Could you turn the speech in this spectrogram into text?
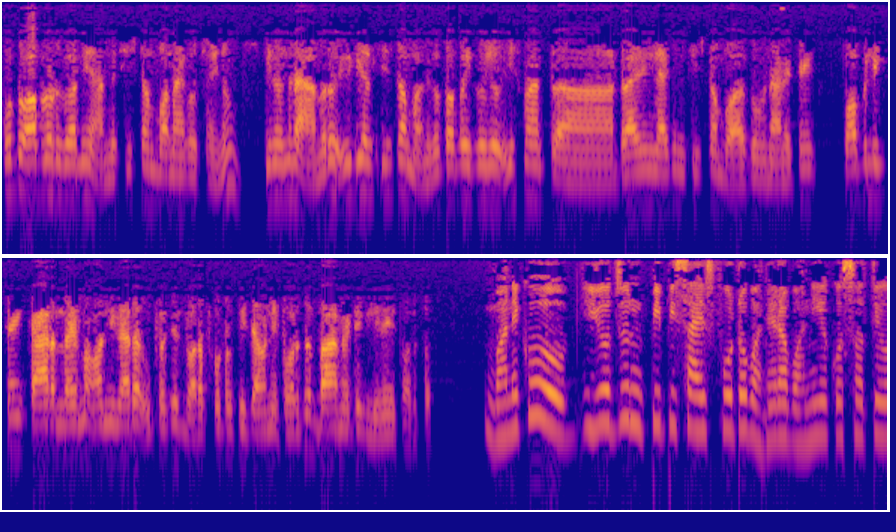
फोटो अपलोड गर्ने हामीले सिस्टम बनाएको छैनौँ। किनभने हाम्रो इडियल सिस्टम भनेको तपाईँको यो स्मार्ट ड्राइभिङ लाइसेन्स सिस्टम भएको हुनाले चाहिँ पब्लिक चाहिँ कार्यालयमा अनिवार्य उपस्थित भएर फोटो खिचाउने पर्छ बायोमेट्रिक लिनै पर्छ। भनेको यो जुन पिपी साइज फोटो भनेर भनिएको छ त्यो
